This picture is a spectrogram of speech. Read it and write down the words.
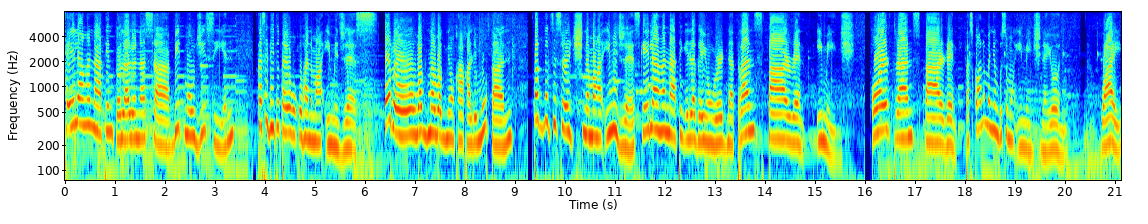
Kailangan natin to lalo na sa Bitmoji scene kasi dito tayo kukuha ng mga images. Pero, wag na wag nyong kakalimutan pag nagsisearch ng mga images, kailangan nating ilagay yung word na transparent image or transparent. Tapos kung ano man yung gusto mong image na yon. Why?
